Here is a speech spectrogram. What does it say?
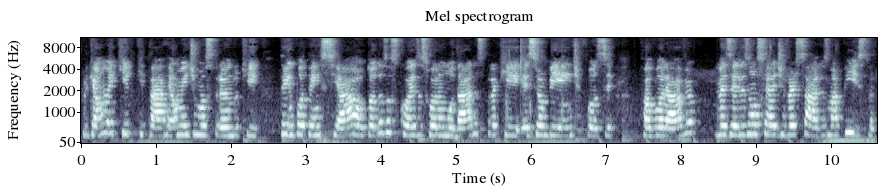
porque é uma equipe que está realmente mostrando que tem potencial, todas as coisas foram mudadas para que esse ambiente fosse favorável, mas eles vão ser adversários na pista.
